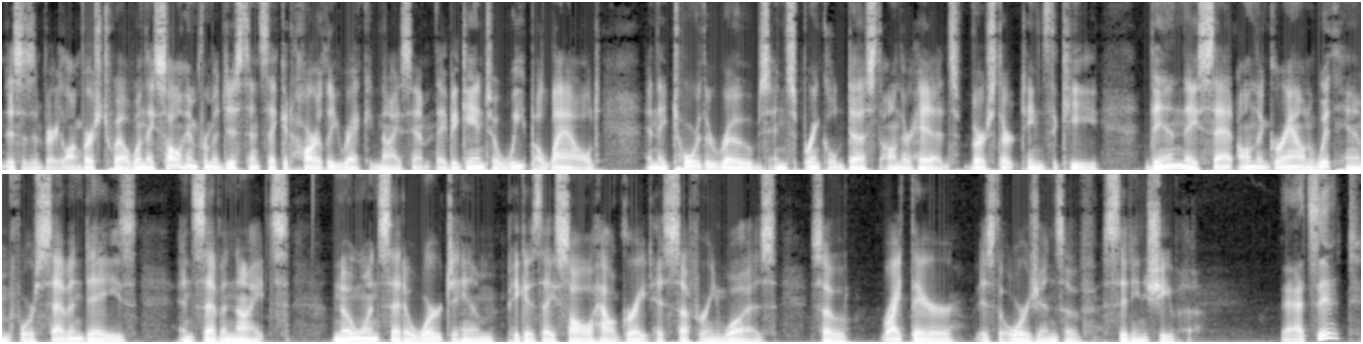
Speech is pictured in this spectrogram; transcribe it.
this isn't very long. Verse 12 When they saw him from a distance, they could hardly recognize him. They began to weep aloud, and they tore their robes and sprinkled dust on their heads. Verse 13 is the key. Then they sat on the ground with him for seven days and seven nights. No one said a word to him because they saw how great his suffering was. So, right there is the origins of sitting Shiva. That's it.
